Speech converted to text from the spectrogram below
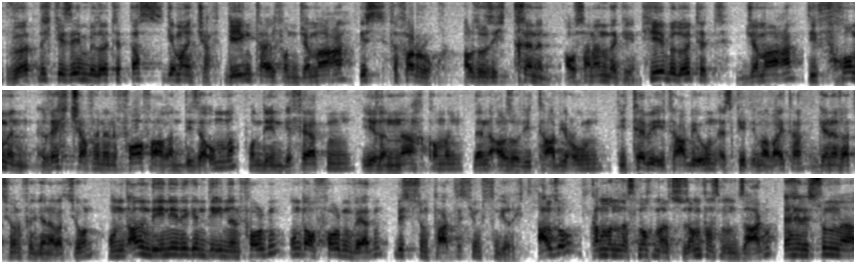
Wörtlich gesehen bedeutet das Gemeinschaft. Gegenteil von Jama'a ist Tafarruq, also sich trennen, auseinandergehen. Hier bedeutet Jama'a die frommen, rechtschaffenen Vorfahren dieser Umma, von den Gefährten, ihren Nachkommen, denn also die Tabi'un, die Tabi'i Tabi'un, es geht immer weiter, Generation für Generation und allen denjenigen, die ihnen folgen und auch folgen werden, bis zum Tag des jüngsten Gerichts. Also kann man das nochmal zusammenfassen und sagen, Ahl Sunnah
